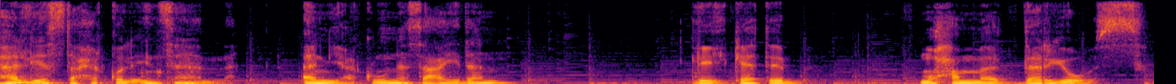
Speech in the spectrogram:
هل يستحق الإنسان أن يكون سعيدا؟ للكاتب محمد دريوس.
